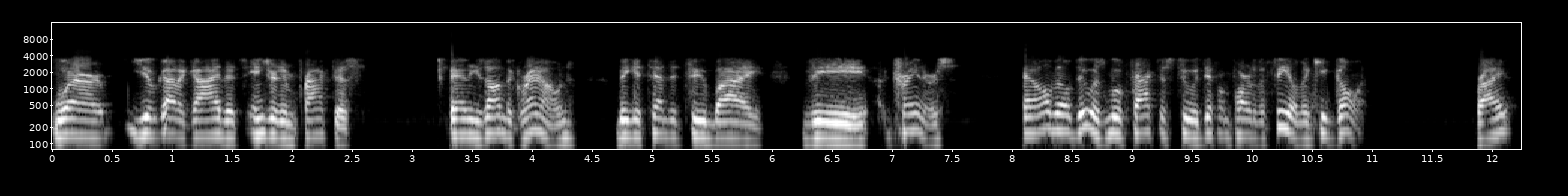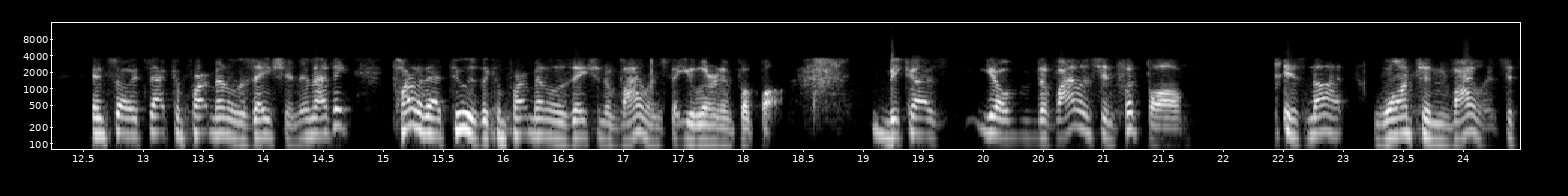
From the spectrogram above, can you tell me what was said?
where you've got a guy that's injured in practice and he's on the ground being attended to by the trainers and all they'll do is move practice to a different part of the field and keep going. Right. And so it's that compartmentalization. And I think part of that too is the compartmentalization of violence that you learn in football because, you know, the violence in football is not wanton violence. It's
